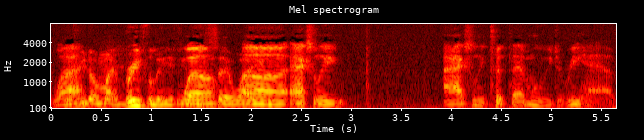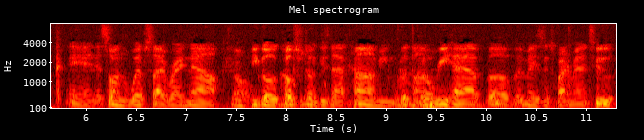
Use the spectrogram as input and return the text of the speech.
Why? If you don't mind, briefly, if you well, say why. uh, actually, I actually took that movie to rehab, and it's on the website right now. you, If you go to culturejunkies.com, you can click on rehab of Amazing Spider-Man 2.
